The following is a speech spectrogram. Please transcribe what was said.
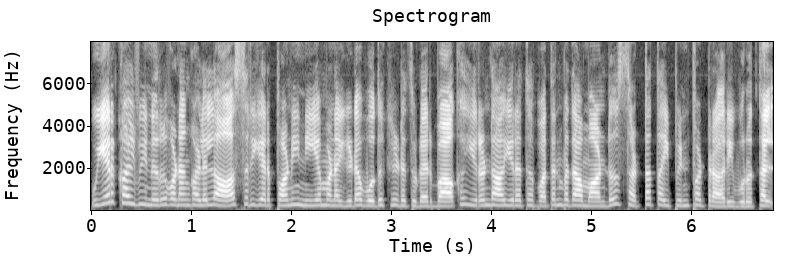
உயர்கல்வி நிறுவனங்களில் ஆசிரியர் பணி நியமன இடஒதுக்கீடு தொடர்பாக இரண்டாயிரத்து பத்தொன்பதாம் ஆண்டு சட்டத்தை பின்பற்ற அறிவுறுத்தல்.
